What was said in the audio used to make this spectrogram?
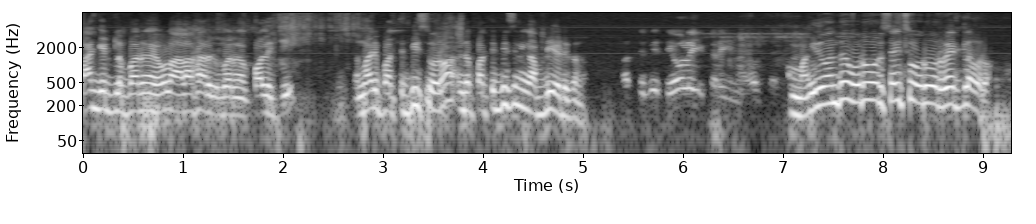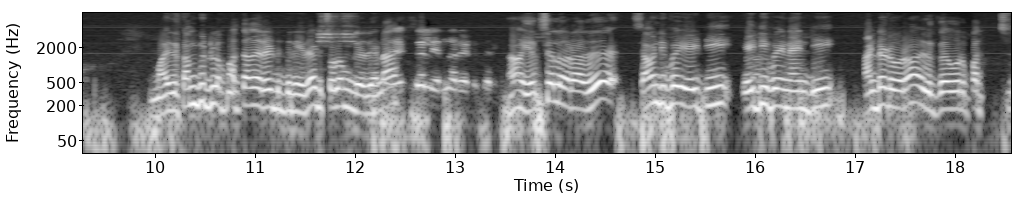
பாக்கெட்ல பாருங்க எவ்வளோ அழகா இருக்கு பாருங்க குவாலிட்டி இந்த மாதிரி பத்து பீஸ் வரும். இந்த பத்து பீஸ் நீங்க அப்படியே எடுக்கணும். பத்து பீஸ் எவ்வளவு கிடைக்குண்ணா ஹோல்சேல் ஆமா இது வந்து ஒரு ஒரு சைஸ் ஒரு ஒரு ரேட்ல வரும். ஆமா இது கம்ப்யூட்டர்ல பார்த்தா தான் ரேட் தெரியும். ரேட் சொல்ல முடியாது. ஏன்னா எக்ஸல் என்ன ரேட்டு தெரியும்? ஆ எக்ஸல் வராது. Seventy five eighty eighty five ninety hundred வரும். இதுக்கு ஒரு பத்து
